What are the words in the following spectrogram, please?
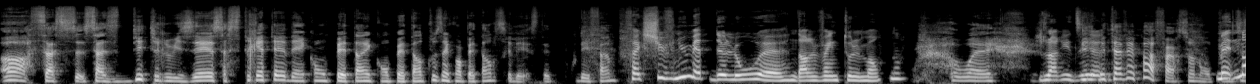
ah, ça, se- ça se détruisait, ça se traitait d'incompétents, incompétents, tous incompétents, parce que c'était beaucoup des femmes. Fait que je suis venue mettre de l'eau euh, dans le vin de tout le monde. Ouais. Je leur ai dit... Mais, là- mais t'avais pas à faire ça non plus. Mais non,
